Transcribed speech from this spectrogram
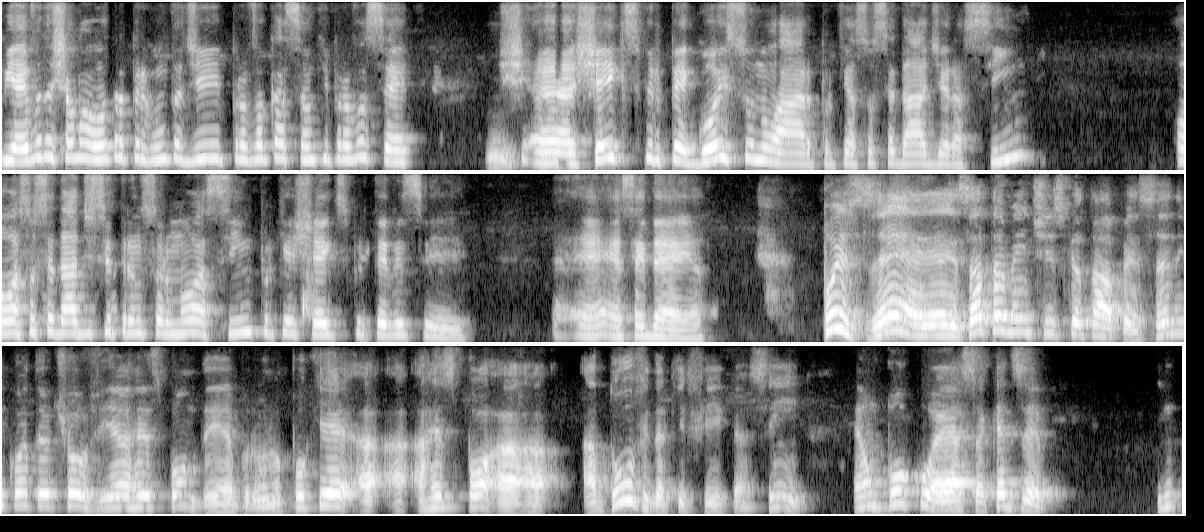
e aí vou deixar uma outra pergunta de provocação aqui para você. Hum. É, Shakespeare pegou isso no ar porque a sociedade era assim, ou a sociedade se transformou assim porque Shakespeare teve esse, essa ideia? Pois é, é exatamente isso que eu estava pensando enquanto eu te ouvia responder, Bruno, porque a, a, a, a, a dúvida que fica assim é um pouco essa. Quer dizer, em,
